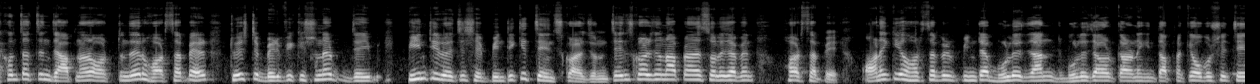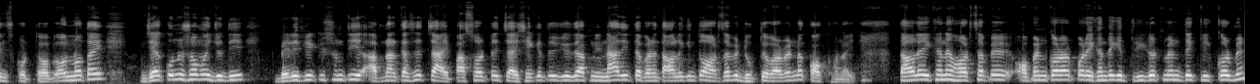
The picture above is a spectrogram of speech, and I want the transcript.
এখন চাচ্ছেন যে আপনারা আপনাদের হোয়াটসঅ্যাপের টু স্টেপ ভেরিফিকেশনের যেই পিনটি রয়েছে, সেই পিনটিকে চেঞ্জ করার জন্য। চেঞ্জ করার জন্য আপনারা চলে যাবেন হোয়াটসঅ্যাপে। অনেকেই হোয়াটসঅ্যাপের পিনটা ভুলে যান, ভুলে যাওয়ার কারণে কিন্তু আপনাকে অবশ্যই চেঞ্জ করতে হবে। অন্যথায় যে কোনো সময় যদি ভেরিফিকেশনটি আপনার কাছে চায় পাসওয়ার্ডটা চাই সেক্ষেত্রে যদি আপনি না দিতে পারেন, তাহলে কিন্তু হোয়াটসঅ্যাপে ঢুকতে পারবেন না কখনোই। তাহলে এখানে হোয়াটসঅ্যাপে ওপেন করার পর এখান থেকে থ্রি ডট মেনুতে ক্লিক করবেন।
